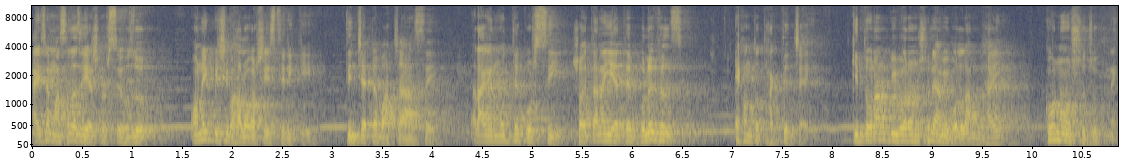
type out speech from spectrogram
আইসা মাসালা জিজ্ঞাসা করছে, হুজুর, অনেক বেশি ভালোবাসি স্ত্রীকে তিন চারটা বাচ্চা আছে রাগের মধ্যে করছি শয়তানা ইয়াতে বলে ফেলছে। এখন তো থাকতে চাই। কিন্তু ওনার বিবরণ শুনে আমি বললাম, ভাই, কোনো সুযোগ নেই।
